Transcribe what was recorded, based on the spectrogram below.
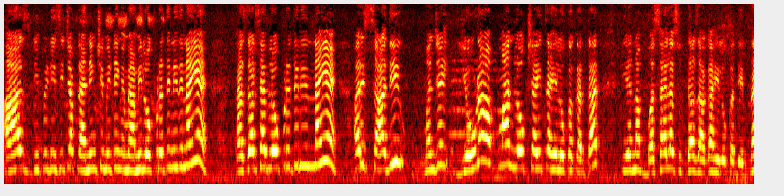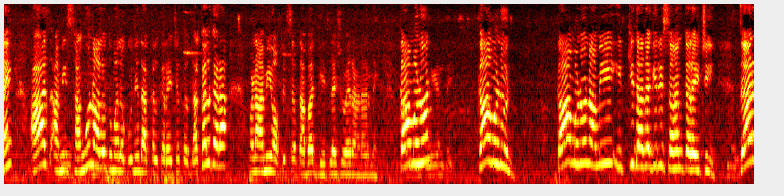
आज डीपीडीसीच्या प्लॅनिंगची मिटिंग आम्ही लोकप्रतिनिधी नाहीये. खासदार साहेब लोकप्रतिनिधी नाहीये. अरे साधी म्हणजे एवढा अपमान लोकशाहीचा हे लोक करतात की यांना बसायला सुद्धा जागा हे लोक देत नाही. आज आम्ही सांगून आलो तुम्हाला गुन्हे दाखल करायचे तर दाखल करा पण आम्ही ऑफिसचा ताब्यात घेतल्याशिवाय राहणार नाही. का म्हणून? का म्हणून? का म्हणून आम्ही इतकी दादागिरी सहन करायची? जर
